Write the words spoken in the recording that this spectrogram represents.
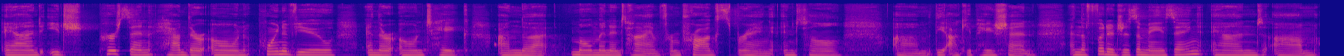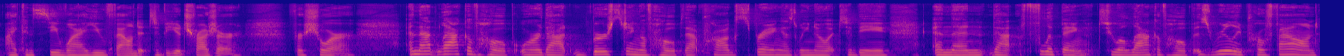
And each person had their own point of view and their own take on the moment in time from Prague Spring until um, the occupation. And the footage is amazing. And um, I can see why you found it to be a treasure for sure. And that lack of hope or that bursting of hope, that Prague Spring as we know it to be, and then that flipping to a lack of hope is really profound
